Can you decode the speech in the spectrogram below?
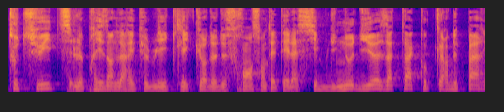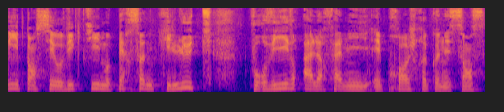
tout de suite. Le président de la République, les Kurdes de France ont été la cible d'une odieuse attaque au cœur de Paris. Pensez aux victimes, aux personnes qui luttent pour vivre, à leurs familles et proches. Reconnaissance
